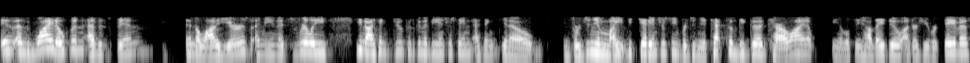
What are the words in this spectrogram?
is as wide open as it's been in a lot of years. I mean, it's really, you know, I think Duke is going to be interesting. I think you know Virginia might be, get interesting. Virginia Tech could be good. Carolina, you know, we'll see how they do under Hubert Davis.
